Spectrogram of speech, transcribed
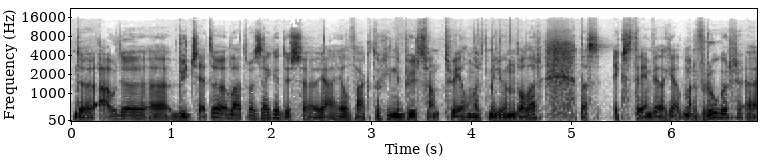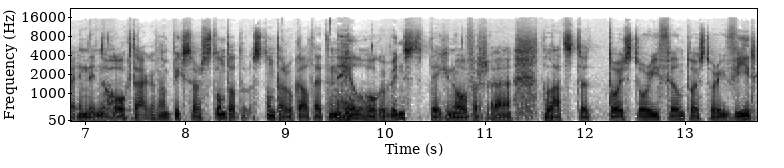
de oude uh, budgetten, laten we zeggen. Dus uh, ja, heel vaak toch in de buurt van 200 miljoen dollar. Dat is extreem veel geld. Maar vroeger, uh, in, in de hoogdagen van Pixar, stond, dat, stond daar ook altijd een heel hoge winst tegenover. de laatste Toy Story film, Toy Story 4,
